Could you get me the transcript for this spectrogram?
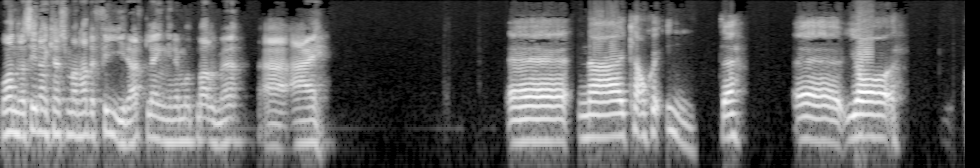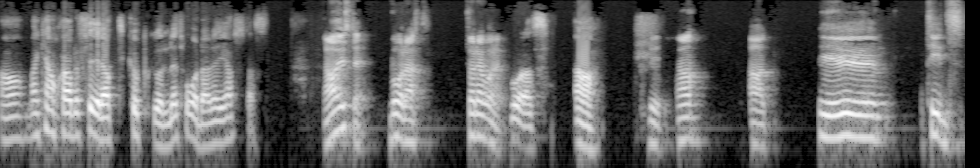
å andra sidan kanske man hade firat längre mot Malmö. Äh, nej, Eh, nej, kanske inte. Eh, ja, ja, man kanske hade firat cupguldet hårdare i höstas. ja just det. Våras. Förra våren. Våras. Ja, Ja. Ja. Det är ju tids,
